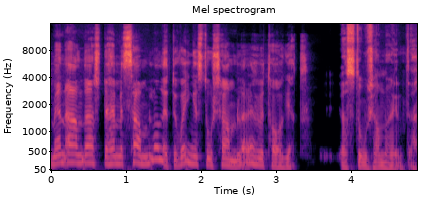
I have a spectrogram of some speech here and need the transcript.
Men annars, det här med samlandet, du var ingen stor samlare överhuvudtaget. Jag storsamlar inte.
